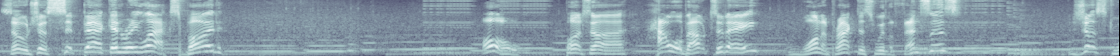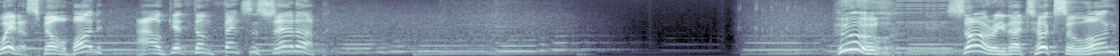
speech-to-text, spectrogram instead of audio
So just sit back and relax, bud. Oh, but uh, how about today? Wanna practice with the fences? Just wait a spell, bud. I'll get them fences set up. Whew! Sorry that took so long.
